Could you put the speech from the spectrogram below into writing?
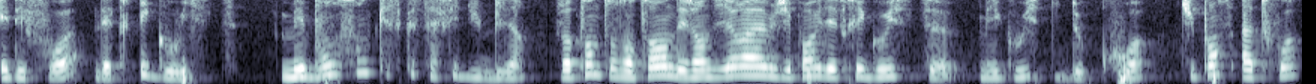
et des fois d'être égoïste. Mais bon sang, qu'est-ce que ça fait du bien? J'entends de temps en temps des gens dire ah, j'ai pas envie d'être égoïste. Mais égoïste de quoi? Tu penses à toi?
